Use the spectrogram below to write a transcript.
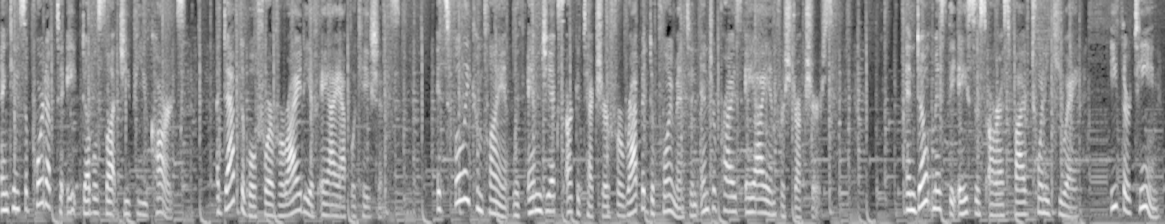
and can support up to 8 double-slot GPU cards, adaptable for a variety of AI applications. It's fully compliant with MGX architecture for rapid deployment in enterprise AI infrastructures. And don't miss the Asus RS520QA E13.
